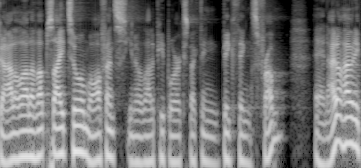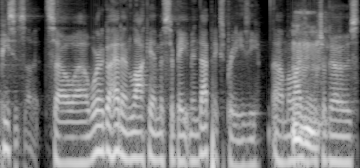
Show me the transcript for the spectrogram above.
got a lot of upside to him. Offense, you know, a lot of people are expecting big things from, and I don't have any pieces of it. So uh, we're gonna go ahead and lock in Mr. Bateman. That pick's pretty easy. Um, Elijah mm-hmm. Mitchell goes,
